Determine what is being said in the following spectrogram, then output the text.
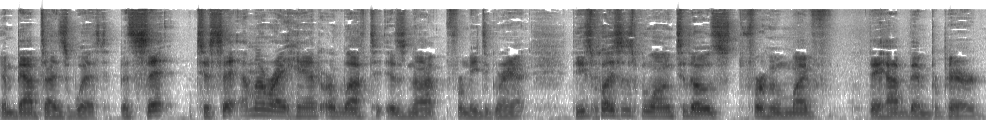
am baptized with. But sit to sit at my right hand or left is not for me to grant. These places belong to those for whom my, they have been prepared.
